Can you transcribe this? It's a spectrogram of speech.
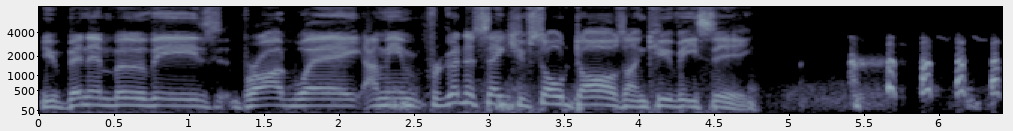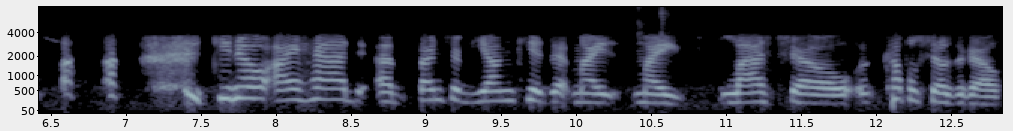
you've been in movies, Broadway. I mean, for goodness sakes, you've sold dolls on QVC. Do you know I had a bunch of young kids at my my last show a couple shows ago,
